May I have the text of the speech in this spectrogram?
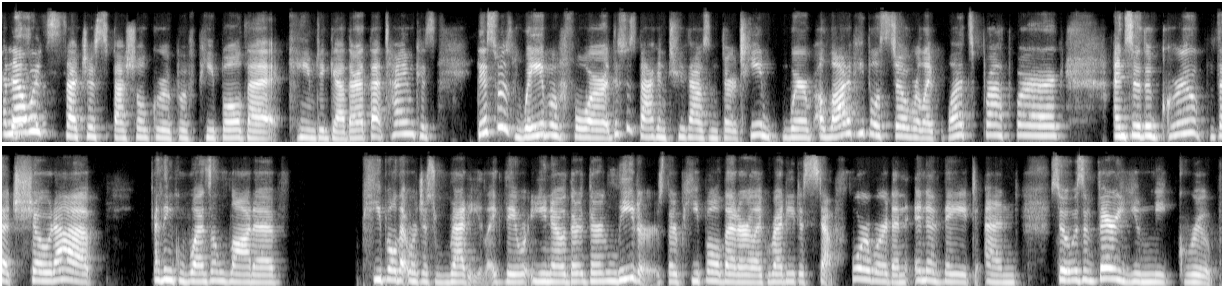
And that was such a special group of people that came together at that time because this was way before this was back in 2013 where a lot of people still were like what's breath work and so the group that showed up i think was a lot of people that were just ready like they were you know they're they're leaders they're people that are like ready to step forward and innovate and so it was a very unique group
